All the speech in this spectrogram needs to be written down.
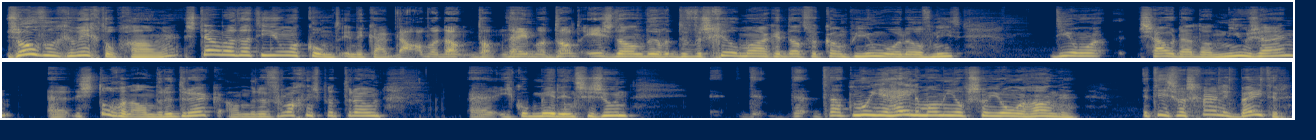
zoveel gewicht op gehangen. Stel nou dat die jongen komt in de Kuip. Nou, maar dan, dan, nee, maar dat is dan de, de verschil maken dat we kampioen worden of niet. Die jongen zou daar dan nieuw zijn. Eh er is toch een andere druk, andere verwachtingspatroon. Eh, je komt midden in het seizoen. Dat moet je helemaal niet op zo'n jongen hangen. Het is waarschijnlijk beter.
